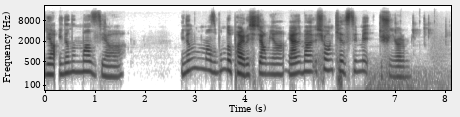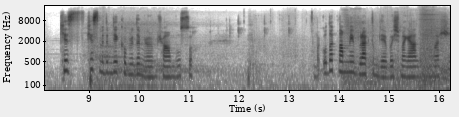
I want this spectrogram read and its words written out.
Ya inanılmaz ya. İnanılmaz bunu da paylaşacağım ya. Yani ben şu an kestiğimi düşünüyorum. Kes, kesmedim diye kabul edemiyorum şu an boss'u. Bak odaklanmayı bıraktım diye başıma geldi bunlar.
